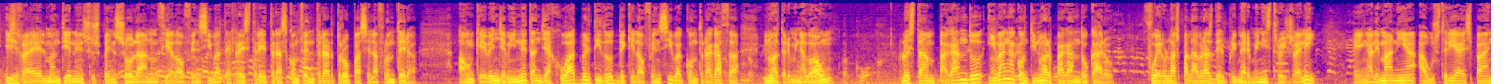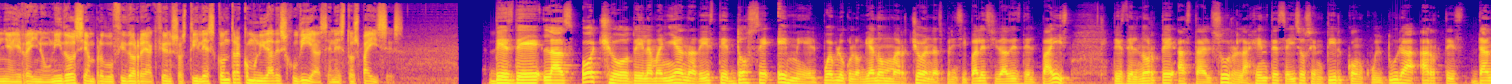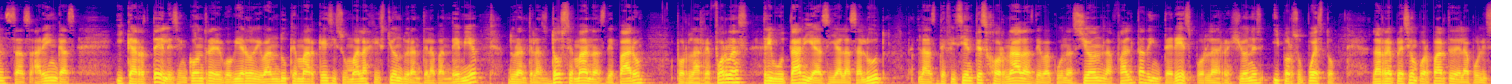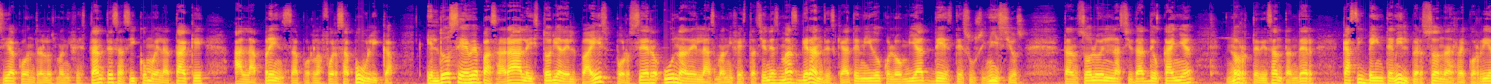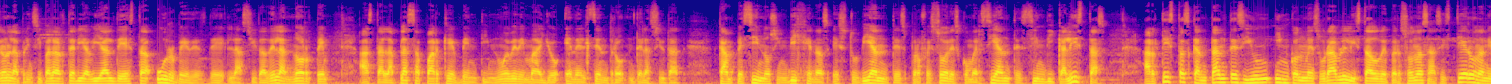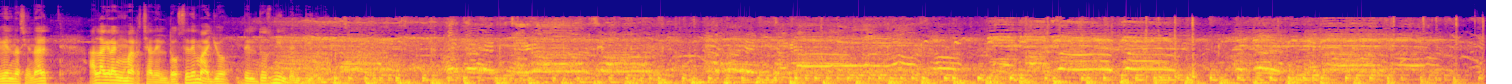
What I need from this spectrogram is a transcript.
Israel mantiene en suspenso la anunciada ofensiva terrestre tras concentrar tropas en la frontera, aunque Benjamin Netanyahu ha advertido de que la ofensiva contra Gaza no ha terminado aún. Lo están pagando y van a continuar pagando caro, fueron las palabras del primer ministro israelí. En Alemania, Austria, España y Reino Unido se han producido reacciones hostiles contra comunidades judías en estos países. Desde las 8 de la mañana de este 12M, el pueblo colombiano marchó en las principales ciudades del país. Desde el norte hasta el sur, la gente se hizo sentir con cultura, artes, danzas, arengas y carteles en contra del gobierno de Iván Duque Márquez y su mala gestión durante la pandemia, durante las dos semanas de paro por las reformas tributarias y a la salud, las deficientes jornadas de vacunación, la falta de interés por las regiones y, por supuesto, la represión por parte de la policía contra los manifestantes, así como el ataque a la prensa por la fuerza pública. El 12M pasará a la historia del país por ser una de las manifestaciones más grandes que ha tenido Colombia desde sus inicios. Tan solo en la ciudad de Ocaña, norte de Santander, Casi 20.000 personas recorrieron la principal arteria vial de esta urbe desde la Ciudadela Norte hasta la Plaza Parque 29 de Mayo en el centro de la ciudad. Campesinos, indígenas, estudiantes, profesores, comerciantes, sindicalistas, artistas, cantantes y un inconmensurable listado de personas asistieron a nivel nacional a la Gran Marcha del 12 de mayo del 2021.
